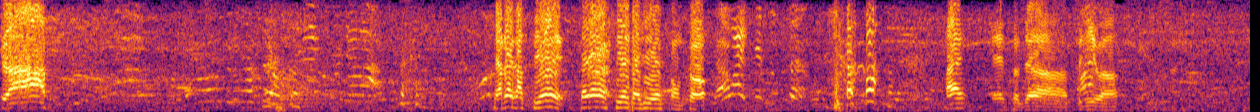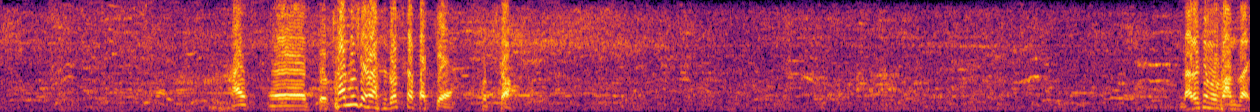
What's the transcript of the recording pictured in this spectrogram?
うわー。キャラが強い、キャラが強いだけです、本当。はい、えっ、と、じゃあ、次は。はい、えっ、と、キャミーとナスどっち買ったっけ？こっちか。誰しも万歳。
